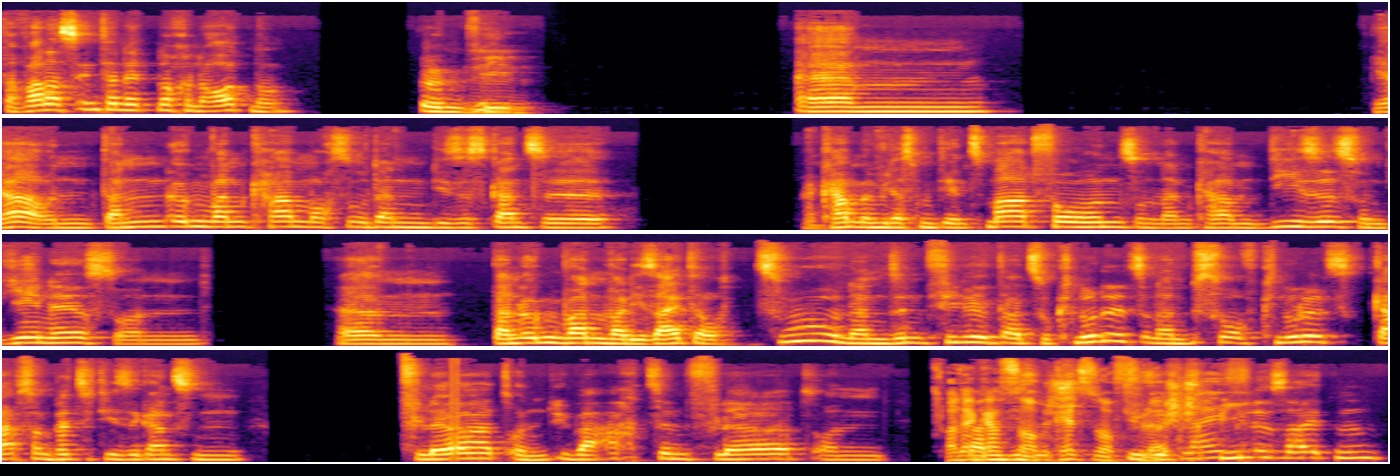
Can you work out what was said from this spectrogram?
da war das Internet noch in Ordnung. Irgendwie. Mhm. Ähm, ja, und dann irgendwann kam auch so dann dieses ganze, dann kam irgendwie das mit den Smartphones und dann kam dieses und jenes und Ähm, dann irgendwann war die Seite auch zu und dann sind viele dazu Knuddels und dann bist du auf Knuddels, gab es dann plötzlich diese ganzen Flirt und über 18 Flirt und Oh, da dann gab's noch, kennst du noch Flirt Live? Spieleseiten.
